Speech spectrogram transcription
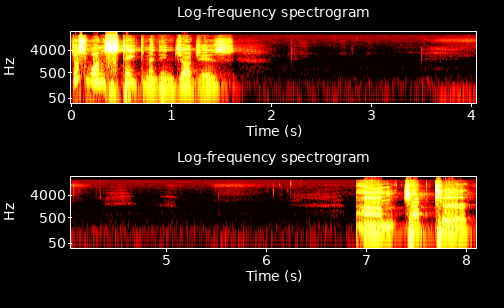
just one statement in Judges. Um, chapter.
